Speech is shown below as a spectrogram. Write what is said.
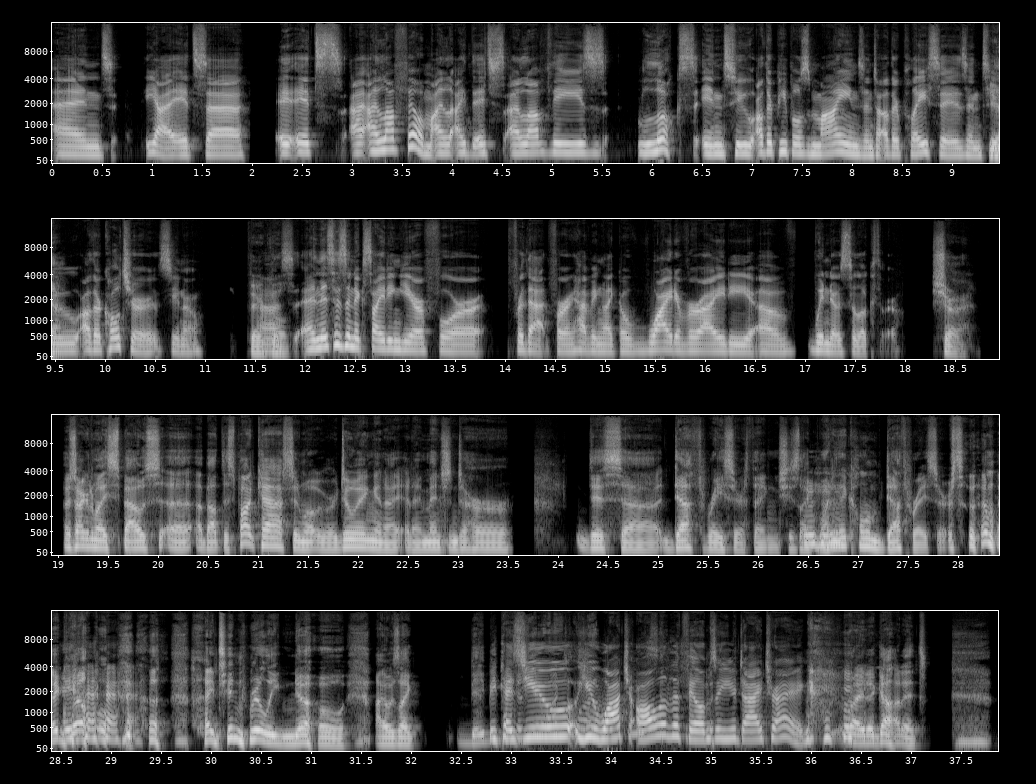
and yeah, it's uh, it, it's I, I, love film. I, I it's I love these looks into other people's minds, into other places, into yeah. other cultures. You know. Very uh, cool. And this is an exciting year for for that for having like a wider variety of windows to look through. Sure. I was talking to my spouse uh, about this podcast and what we were doing, and I and I mentioned to her this uh, death racer thing. She's like, mm-hmm. "Why do mm-hmm. they call them death racers?" I'm like, "Well, I didn't really know." I was like, "Maybe because, because you watch you watch all of the films or you die trying." right, I got it.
